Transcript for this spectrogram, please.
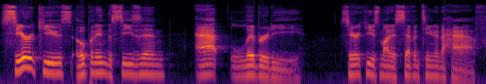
Syracuse opening the season at Liberty. Syracuse minus 17 and a half.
